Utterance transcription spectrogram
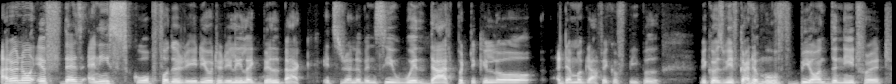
i don't know if there's any scope for the radio to really like build back its relevancy with that particular demographic of people because we've kind of moved beyond the need for it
